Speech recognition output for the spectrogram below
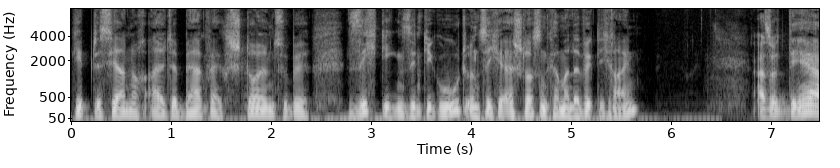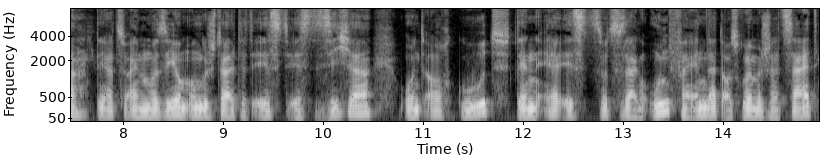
gibt es ja noch alte Bergwerksstollen zu besichtigen. Sind die gut und sicher erschlossen? Kann man da wirklich rein? Also der, der zu einem Museum umgestaltet ist, ist sicher und auch gut, denn er ist sozusagen unverändert aus römischer Zeit.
